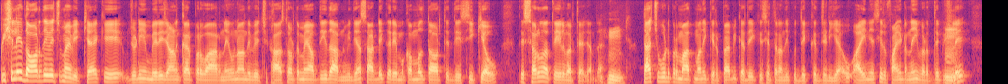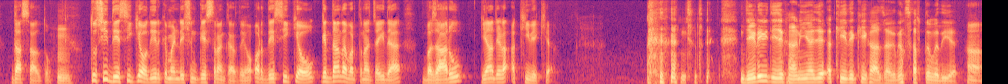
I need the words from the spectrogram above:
ਪਿਛਲੇ ਦੌਰ ਦੇ ਵਿੱਚ ਮੈਂ ਵੇਖਿਆ ਕਿ ਜਿਹੜੀ ਮੇਰੇ ਜਾਣਕਾਰ ਪਰਿਵਾਰ ਨੇ ਉਹਨਾਂ ਦੇ ਵਿੱਚ ਖਾਸ ਤੌਰ ਤੇ ਮੈਂ ਆਪਦੀ ਉਦਾਹਰਨ ਵੀ ਦਿਆਂ ਸਾਡੇ ਘਰੇ ਮੁਕੰਮਲ ਤੌਰ ਤੇ ਦੇਸੀ ਘਿਓ ਤੇ ਸਰੋਂ ਦਾ ਤੇਲ ਵਰਤਿਆ ਜਾਂਦਾ ਹੈ। ਟੱਚ ਵੁੱਡ ਪ੍ਰਮਾਤਮਾ ਦੀ ਕਿਰਪਾ ਵੀ ਕਦੇ ਕਿਸੇ ਤਰ੍ਹਾਂ ਦੀ ਕੋਈ ਦਿੱਕਤ ਜਿਹੜੀ ਆ ਉਹ ਆਈ ਨਹੀਂ। ਅਸੀਂ ਰਿਫਾਈਨਡ ਨਹੀਂ ਵਰਤਦੇ ਪਿਛਲੇ 10 ਸਾਲ ਤੋਂ। ਤੁਸੀਂ ਦੇਸੀ ਘਿਓ ਦੀ ਰਿਕਮੈਂਡੇਸ਼ਨ ਕਿਸ ਤਰ੍ਹਾਂ ਕਰਦੇ ਹੋ? ਔਰ ਦੇਸੀ ਘਿਓ ਕਿੱਦਾਂ ਦਾ ਵਰਤਣਾ ਚਾਹੀਦਾ ਬਾਜ਼ਾਰੂ ਜਾਂ ਜਿਹੜਾ ਅੱਖੀ ਵੇਖਿਆ? ਜਿਹੜੀ ਵੀ ਚੀਜ਼ ਖਾਣੀ ਆ ਜੇ ਅੱਖੀ ਦੇਖੀ ਖਾ ਸਕਦੇ ਹੋ ਸਭ ਤੋਂ ਵਧੀਆ। ਹਾਂ।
